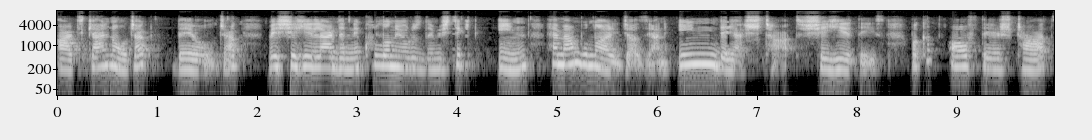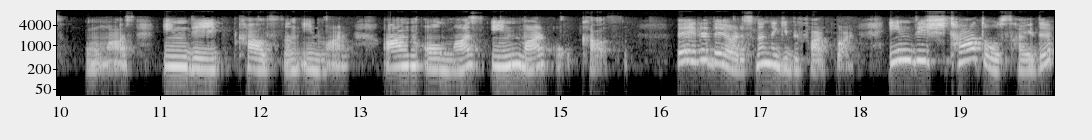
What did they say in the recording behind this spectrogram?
artikel ne olacak? D olacak. Ve şehirlerde ne kullanıyoruz demiştik? In. Hemen bunu arayacağız yani. In der Stadt. Şehirdeyiz. Bakın auf der Stadt olmaz. In die kalsın. In var. An olmaz. In var. Kalsın. V ile D arasında ne gibi fark var? In die Stadt olsaydı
